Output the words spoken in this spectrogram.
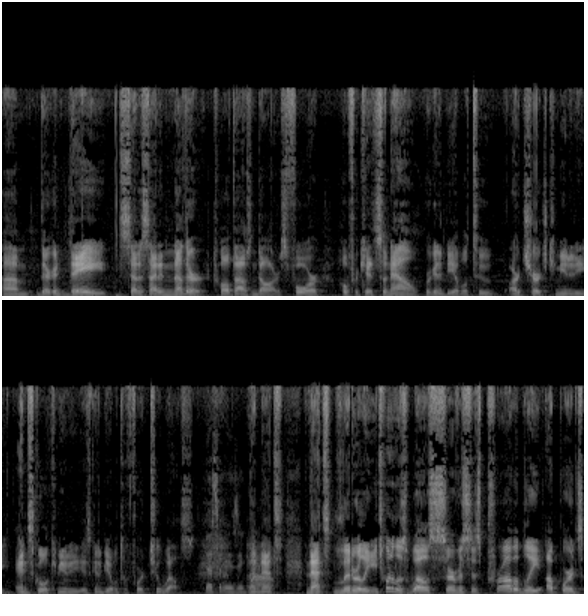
um, they're going they set aside another twelve thousand dollars for Hope for Kids. So now we're going to be able to our church community and school community is going to be able to afford two wells. That's amazing. And wow. that's and that's literally each one of those wells services probably upwards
